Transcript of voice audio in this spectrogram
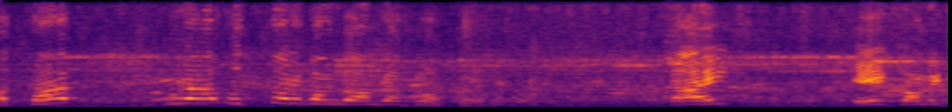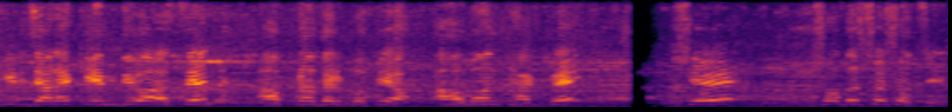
অর্থাৎ পুরো উত্তরবঙ্গ আমরা ব্লক করে দেব তাই এই কমিটির যারা কেন্দ্রীয় আছেন, আপনাদের প্রতি আহ্বান থাকবে। সে সদস্য সচিব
